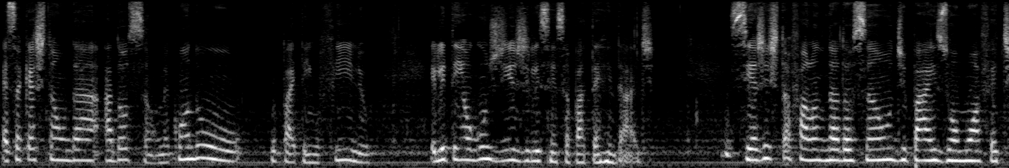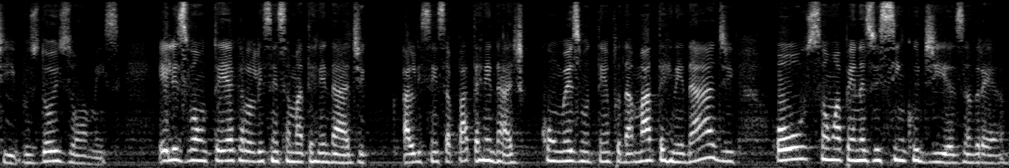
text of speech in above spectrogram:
essa questão da adoção, né? Quando o pai tem um filho, ele tem alguns dias de licença paternidade. Se a gente está falando da adoção de pais homoafetivos, dois homens, eles vão ter aquela licença maternidade, a licença paternidade com o mesmo tempo da maternidade ou são apenas os cinco dias, Andréa?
